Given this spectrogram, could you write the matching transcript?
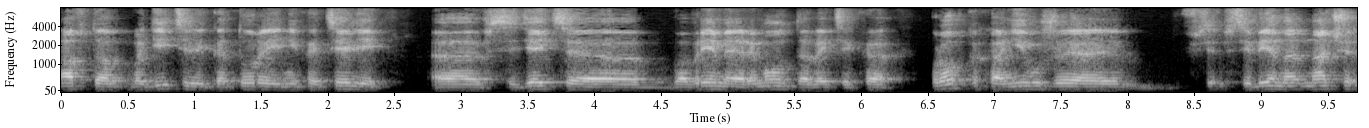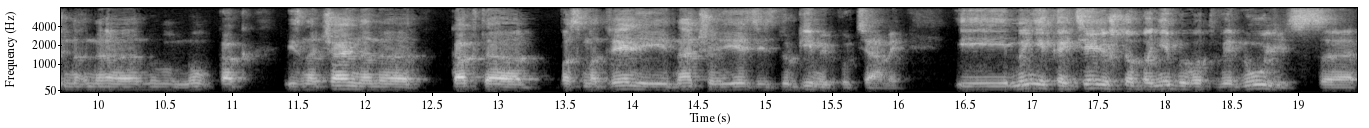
автоводители, которые не хотели э, сидеть э, во время ремонта в этих э, пробках, они уже в, в себе на, начали, на, ну, ну, как изначально на, как-то посмотрели и начали ездить другими путями. И мы не хотели, чтобы они бы вот вернулись э,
